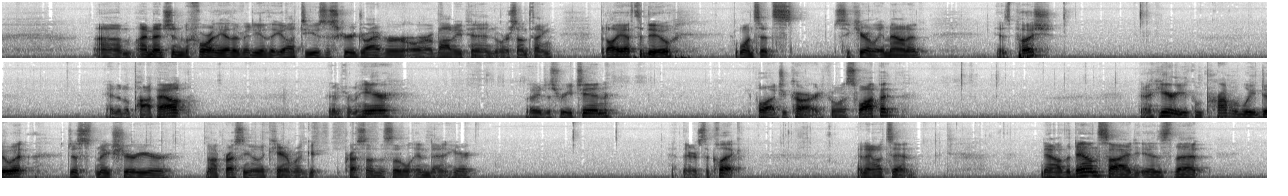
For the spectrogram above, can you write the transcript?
um, I mentioned before in the other video that you'll have to use a screwdriver or a bobby pin or something. But all you have to do, once it's securely mounted, is push and it'll pop out and from here So you just reach in, you pull out your card. If you want to swap it, now here you can probably do it. Just make sure you're not pressing on the camera. Get, press on this little indent here. And there's the click. And now it's in. Now the downside is that,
